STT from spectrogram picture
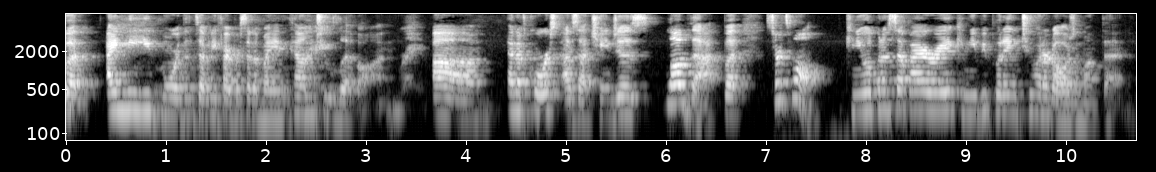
but I need more than 75% of my income to live on. Right. Um, and of course, as that changes, love that. But start small. Can you open a SEP IRA? Can you be putting $200 a month in?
